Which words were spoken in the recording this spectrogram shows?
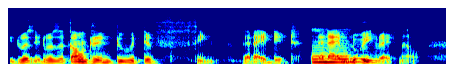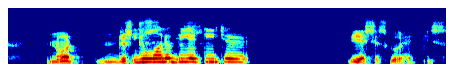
It was it was a counterintuitive thing that i did mm-hmm. that i'm mm-hmm. doing right now. Not just you want to be a teacher? Yes yes go ahead please.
